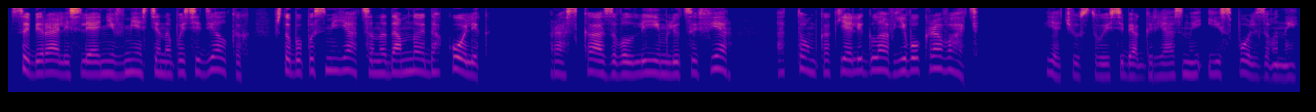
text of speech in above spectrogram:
собирались ли они вместе на посиделках, чтобы посмеяться надо мной до колик? Рассказывал ли им Люцифер о том, как я легла в его кровать? Я чувствую себя грязной и использованной.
